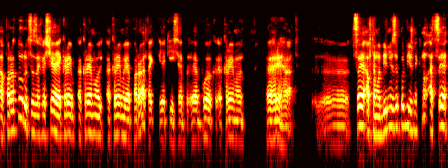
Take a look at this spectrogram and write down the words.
апаратуру, це захищає окрем, окремо, окремий апарат, якийсь або окремий агрегат. Е, Це автомобільний запобіжник, ну а це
